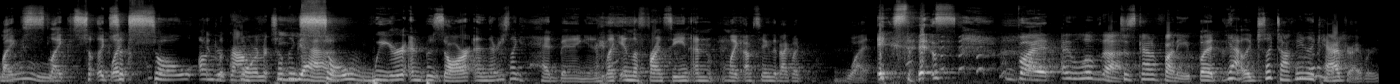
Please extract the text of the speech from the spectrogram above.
Like, Ooh. like, so, like, Like, so underground, something yeah. so weird and bizarre, and they're just like headbanging, like in the front scene, and like I'm sitting in the back, like, what is this? But I love that. just kind of funny. But yeah, like just like talking to the cab drivers.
